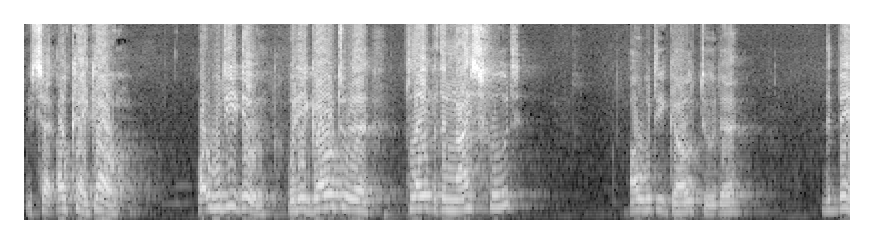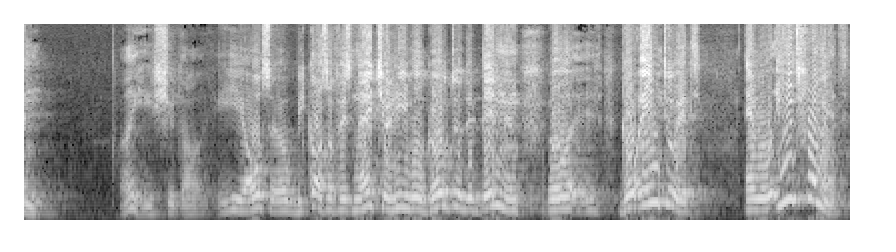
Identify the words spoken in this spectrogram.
we said, okay, go. What would he do? Would he go to the plate with the nice food? Or would he go to the, the bin? Well, he should, he also, because of his nature, he will go to the bin and will uh, go into it and will eat from it.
